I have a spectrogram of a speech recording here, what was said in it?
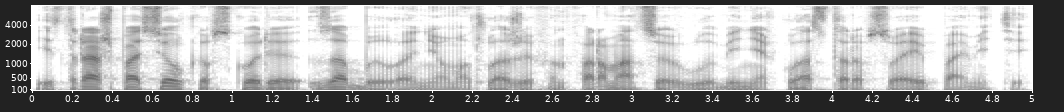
и страж поселка вскоре забыл о нем, отложив информацию в глубине кластера в своей памяти.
